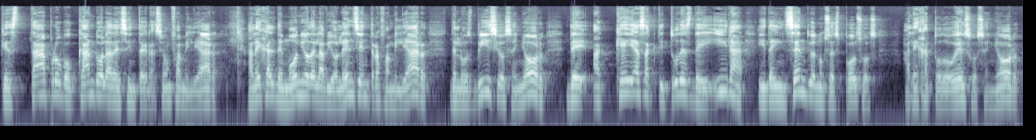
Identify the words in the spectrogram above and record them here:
que está provocando la desintegración familiar. Aleja el demonio de la violencia intrafamiliar, de los vicios, Señor, de aquellas actitudes de ira y de incendio en los esposos. Aleja todo eso, Señor.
